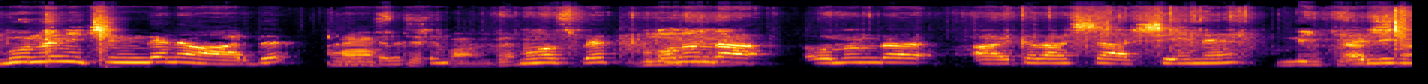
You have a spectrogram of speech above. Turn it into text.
bunun içinde ne vardı arkadaşım? vardı. Mousepad. Bunun Onun da onun da arkadaşlar şeyini Linki e, linkini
